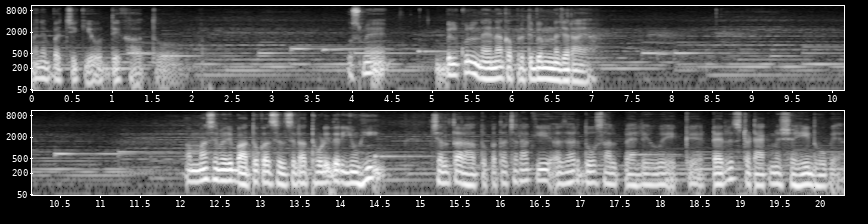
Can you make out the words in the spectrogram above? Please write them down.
मैंने बच्चे की ओर देखा तो उसमें बिल्कुल नैना का प्रतिबिंब नज़र आया। अम्मा से मेरी बातों का सिलसिला थोड़ी देर यूँ ही चलता रहा तो पता चला कि अजहर दो साल पहले हुए एक टेररिस्ट अटैक में शहीद हो गया।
